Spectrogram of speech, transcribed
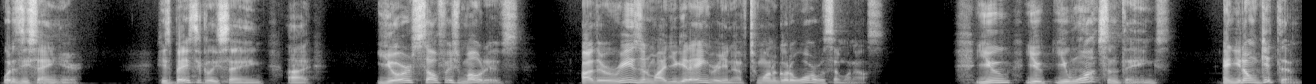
What is he saying here? He's basically saying uh, your selfish motives are the reason why you get angry enough to want to go to war with someone else. You, you, you want some things and you don't get them.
